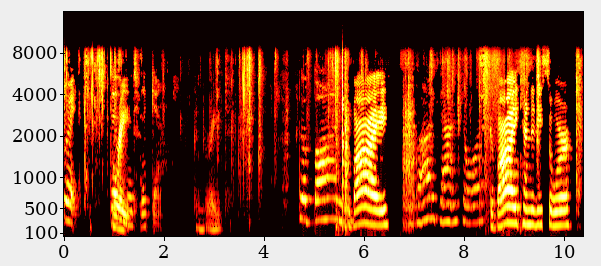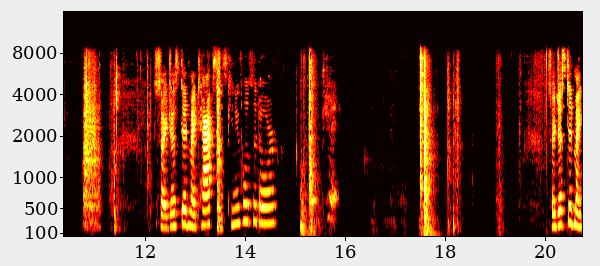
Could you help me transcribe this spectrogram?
Great. This Great. is the great. Goodbye. Goodbye. Goodbye, dinosaur. Goodbye, Kennedy store. So I just did my taxes. Can you close the door? Okay. So I just did my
